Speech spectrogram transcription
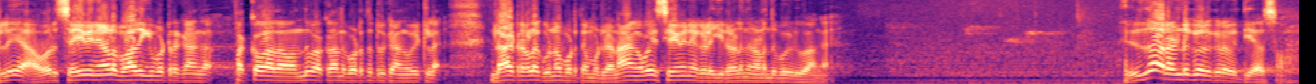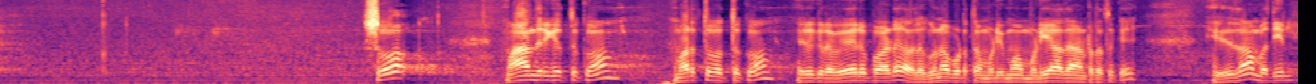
இல்லையா? அவர் சேவையினால் பாதிக்கப்பட்டிருக்காங்க. பக்கவாதம் வந்து உட்காந்து படுத்துட்டு இருக்காங்க வீட்டில் டாக்டரால் குணப்படுத்த முடியல. நாங்கள் போய் சேவனை கழிக்கிறாலும் நடந்து போயிடுவாங்க. இதுதான் ரெண்டுக்கும் இருக்கிற வித்தியாசம். ஸோ மாந்திரிகத்துக்கும் மருத்துவத்துக்கும் இருக்கிற வேறுபாடு அதில் குணப்படுத்த முடியுமா முடியாதான்றதுக்கு இதுதான் பதில்.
